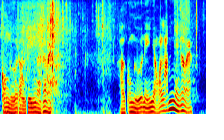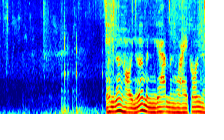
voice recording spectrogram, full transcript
Con ngựa đầu tiên là các bạn. Ờ con ngựa này nhỏ lắm nha các bạn. Em nói hồi nữa mình ra mình ngoài coi nè.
